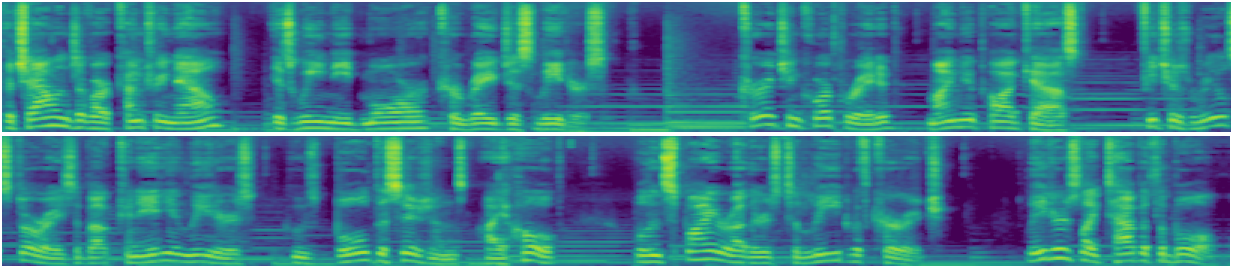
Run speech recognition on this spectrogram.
The challenge of our country now is we need more courageous leaders. Courage Incorporated, my new podcast, features real stories about Canadian leaders whose bold decisions, I hope, will inspire others to lead with courage. Leaders like Tabitha Bull,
